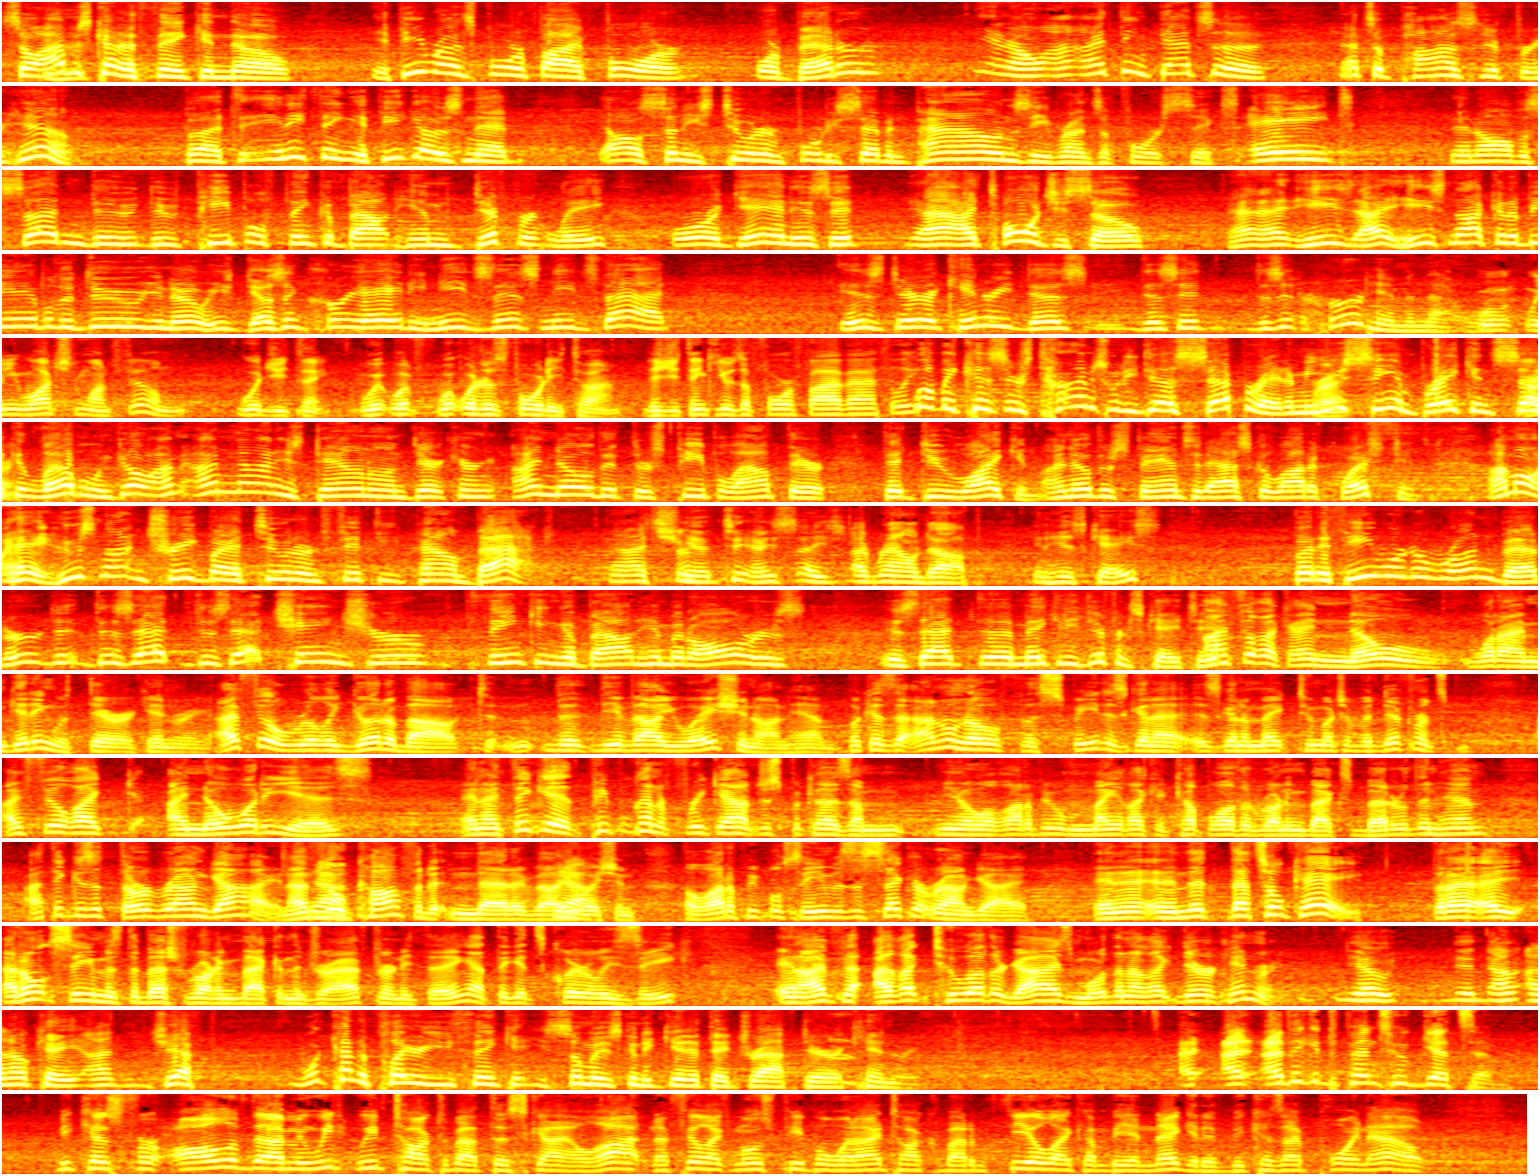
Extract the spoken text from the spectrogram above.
So I was kind of thinking, though, if he runs four five four or better, you know, I, I think that's a that's a positive for him. But anything if he goes in that, all of a sudden he's 247 pounds, he runs a four six eight, then all of a sudden do do people think about him differently, or again is it? "Ah, I told you so. And he's I, he's not going to be able to do. You know, he doesn't create. He needs this, needs that. Is Derrick Henry does does it does it hurt him in that way? When when you watched him on film, what did you think? What, what, what was his 40 time? Did you think he was a four or five athlete? Well, because there's times when he does separate. I mean, you see him break in second Right. level and go. I'm, I'm not as down on Derrick Henry. I know that there's people out there that do like him. I know there's fans that ask a lot of questions. I'm on. Hey, who's not intrigued by a 250 pound back? And I, you know, two- I, I- I round up in his case. But if he were to run better, d- does that does that change your thinking about him at all, or is is that uh, make any difference, KT? I feel like I know what I'm getting with Derrick Henry. I feel really good about the, the evaluation on him because I don't know if the speed is gonna is gonna make too much of a difference. I feel like I know what he is, And I think it, people kind of freak out just because I'm, you know, a lot of people may like a couple other running backs better than him. I think he's a third round guy, and I Yeah. feel confident in that evaluation. A lot of people see him as a second round guy, and and that, that's okay. But I, I, I don't see him as the best running back in the draft or anything. I think it's clearly Zeke, and I've I like two other guys more than I like Derrick Henry. You know, and, and okay, uh, Jeff, what kind of player you think somebody's going to get if they draft Derrick Henry? I, I, I think it depends who gets him. Because for all of the, I mean, we, we've talked about this guy a lot, and I feel like most people, when I talk about him, feel like I'm being negative because I point out,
